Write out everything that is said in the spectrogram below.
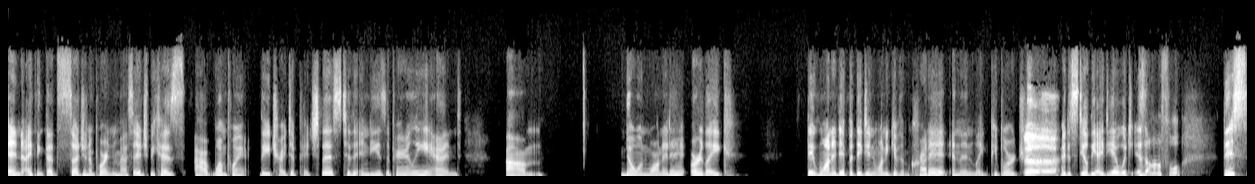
and i think that's such an important message because at one point they tried to pitch this to the indies apparently and um no one wanted it or like they wanted it but they didn't want to give them credit. And then like people are trying to steal the idea which is awful. This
